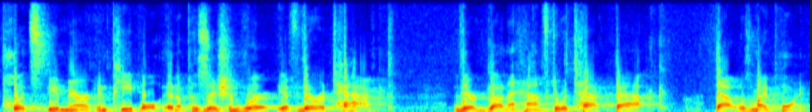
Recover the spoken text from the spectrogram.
puts the American people in a position where if they're attacked, they're going to have to attack back. That was my point.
